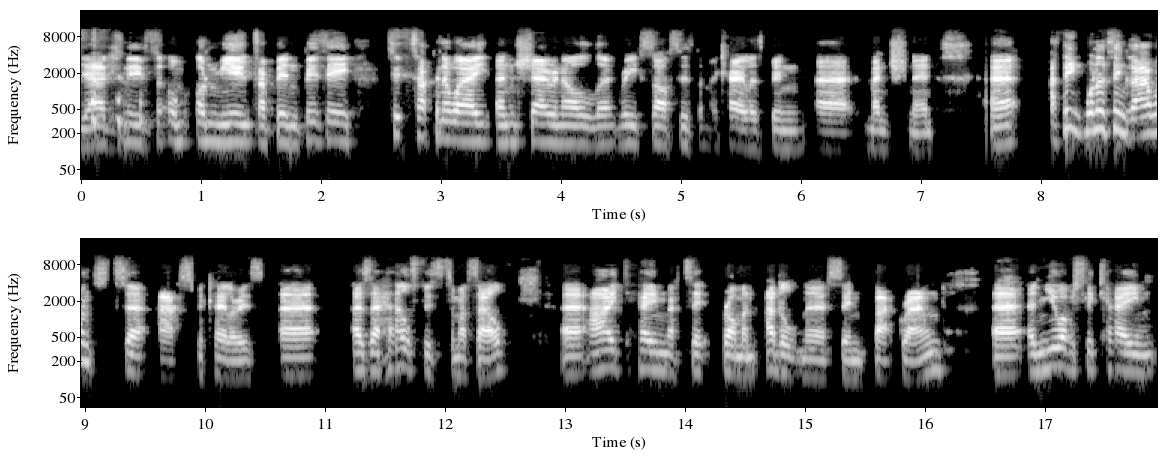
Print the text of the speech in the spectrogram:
Yeah, I just need to un- unmute. I've been busy tip tapping away and sharing all the resources that Michaela's been uh, mentioning. Uh, I think one of the things I wanted to ask Michaela is, uh, as a health visitor myself, uh, I came at it from an adult nursing background, uh, and you obviously came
